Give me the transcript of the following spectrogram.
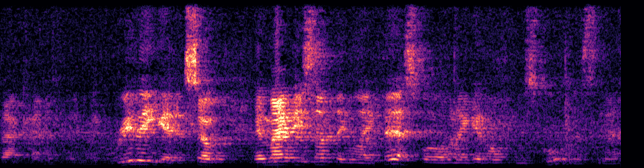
That kind of thing. Like really get it. So it might be something like this. Well, when I get home from school, this then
